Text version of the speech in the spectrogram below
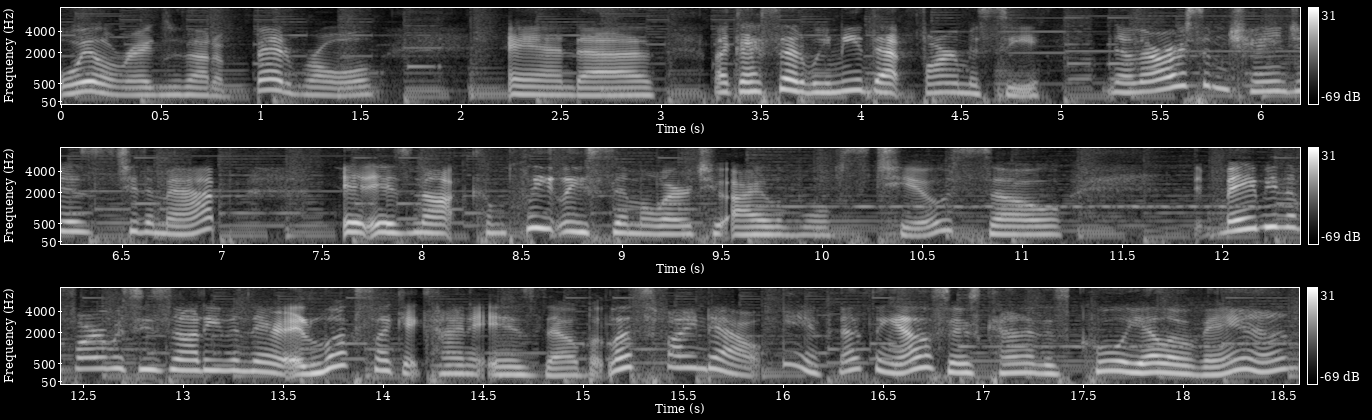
oil rigs without a bedroll. And uh, like I said, we need that pharmacy. Now there are some changes to the map. It is not completely similar to Isle of Wolves 2, so maybe the pharmacy's not even there. It looks like it kind of is, though, but let's find out. Hey, if nothing else, there's kind of this cool yellow van.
